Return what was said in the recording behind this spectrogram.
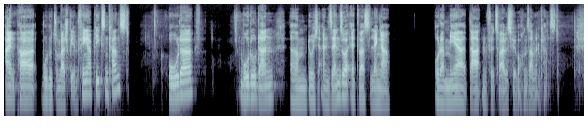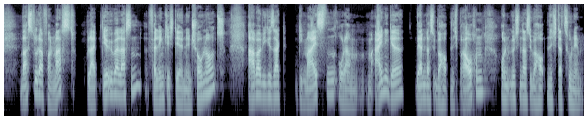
ein paar, wo du zum Beispiel im Finger pieksen kannst oder wo du dann ähm, durch einen Sensor etwas länger oder mehr Daten für zwei bis vier Wochen sammeln kannst. Was du davon machst, bleibt dir überlassen, verlinke ich dir in den Show Notes. Aber wie gesagt, die meisten oder einige werden das überhaupt nicht brauchen und müssen das überhaupt nicht dazu nehmen.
